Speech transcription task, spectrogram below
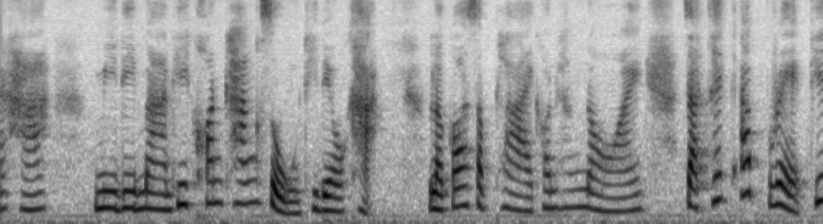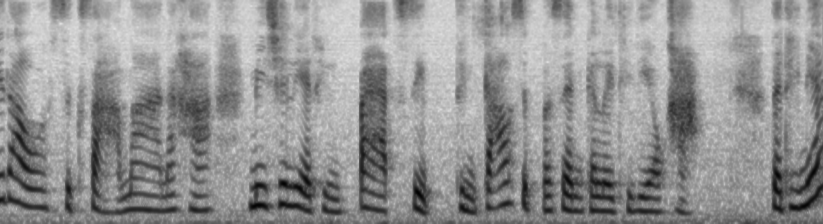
นะคะ มีดีมานที่ค่อนข้างสูงทีเดียวค่ะ แล้วก็สป라이ค่อนข้างน้อย จาก Take Up Rate ที่เราศึกษามานะคะ มีเฉลี่ยถึง 80ถึง90%กันเลยทีเดียวค่ะ แต่ทีเนี้ย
